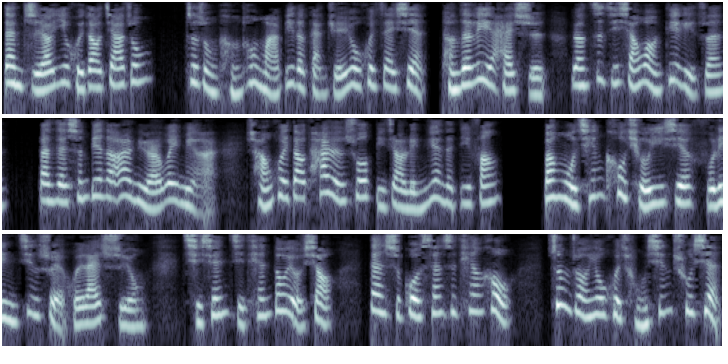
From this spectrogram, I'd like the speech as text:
但只要一回到家中，这种疼痛麻痹的感觉又会再现，疼得厉害时，让自己想往地里钻。伴在身边的二女儿魏敏儿，常会到他人说比较灵验的地方。帮母亲叩求一些茯苓净水回来使用，起先几天都有效，但是过三四天后，症状又会重新出现，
